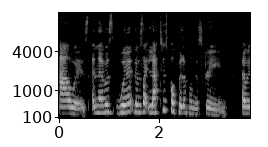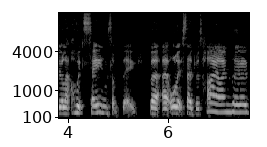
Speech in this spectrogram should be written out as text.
hours, and there was word there was like letters popping up on the screen, and we were like, oh, it's saying something, but uh, all it said was, "Hi, I'm the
